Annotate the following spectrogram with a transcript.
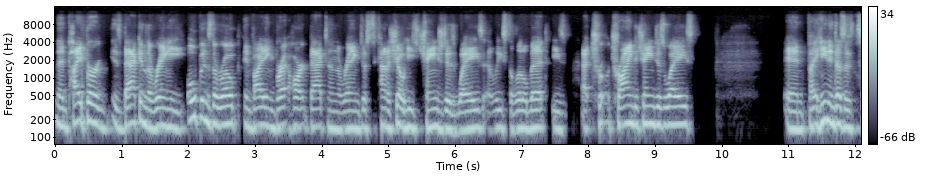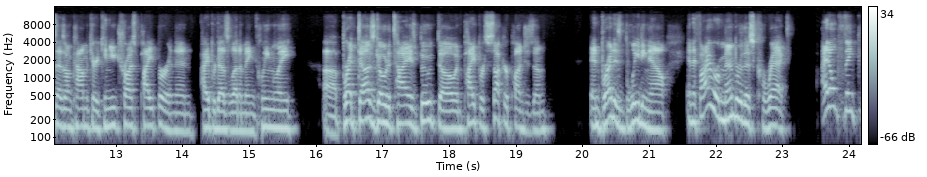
then Piper is back in the ring. He opens the rope, inviting Bret Hart back in the ring just to kind of show he's changed his ways at least a little bit. He's at tr- trying to change his ways. And Heenan does it, says on commentary, "Can you trust Piper?" And then Piper does let him in cleanly. Uh, Bret does go to tie his boot though, and Piper sucker punches him, and Bret is bleeding now. And if I remember this correct, I don't think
